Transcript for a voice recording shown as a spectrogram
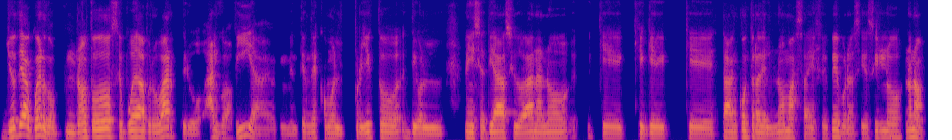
yo de acuerdo, no todo se puede aprobar, pero algo había, ¿me entiendes? Como el proyecto, digo, la iniciativa ciudadana no que, que, que que estaba en contra del no más AFP, por así decirlo. No, no.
